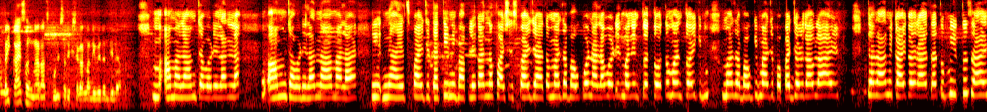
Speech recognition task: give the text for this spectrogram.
ताई काय सांगणार आज पोलीस अधीक्षकांना निवेदन दिले म- आम्हाला आमच्या वडिलांना आमच्या वडिलांना आम्हाला हे न्यायच पाहिजे. त्या तिन्ही बापलेकांना फाशीच पाहिजे. आता माझा भाऊ कोणाला वडील म्हणेन तो तो तो म्हणतोय की माझा भाऊ की माझे पप्पा जळगावला आहे. तर आम्ही काय करा आता तुम्ही तुझ आहे.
